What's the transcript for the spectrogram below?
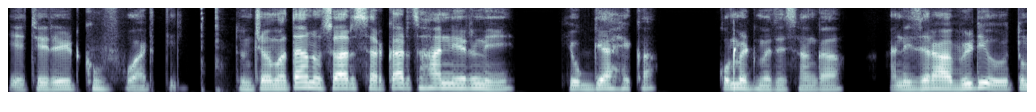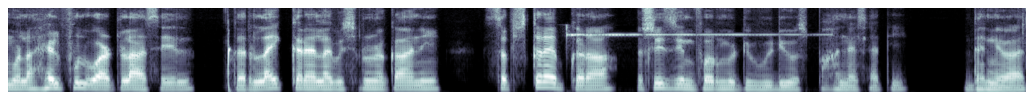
याचे रेट खूप वाढतील. तुमच्या मतानुसार सरकारचा हा निर्णय योग्य आहे का? कॉमेंटमध्ये सांगा. आणि जर हा व्हिडिओ तुम्हाला हेल्पफुल वाटला असेल तर लाईक करायला विसरू नका आणि सबस्क्राईब करा अशीच इन्फॉर्मेटिव्ह व्हिडिओज पाहण्यासाठी. धन्यवाद.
